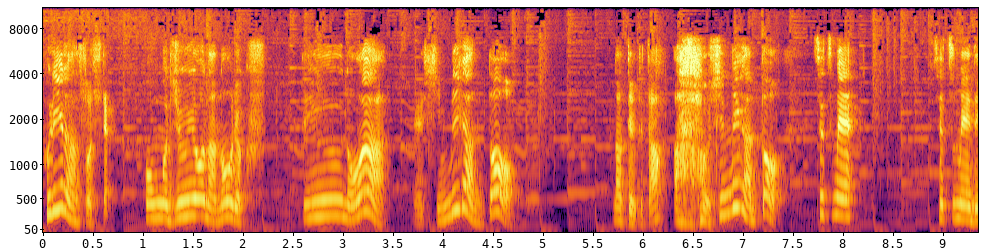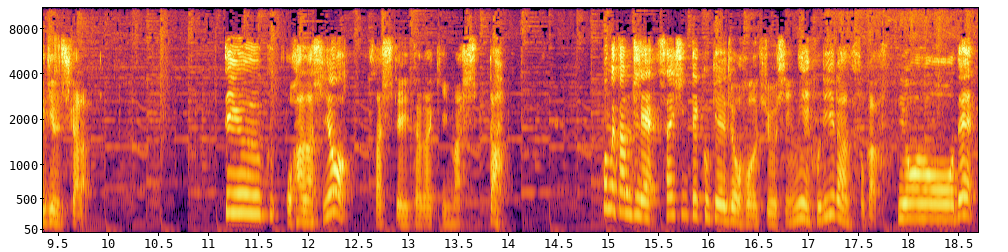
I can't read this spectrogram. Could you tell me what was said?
フリーランスとして今後重要な能力っていうのは、えー審美眼と、なんて言ってた？あの、審美眼と説明、説明できる力っていうお話をさせていただきました。こんな感じで最新テック系情報を中心にフリーランスとか副業で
